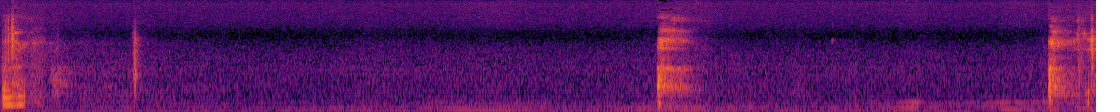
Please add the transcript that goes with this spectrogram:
Mhm. Okay.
